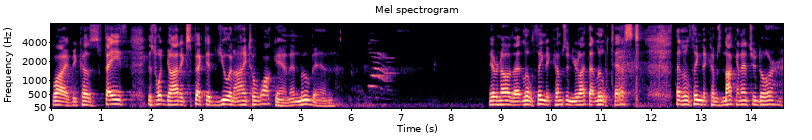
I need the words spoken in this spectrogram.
Why? Because faith is what God expected you and I to walk in and move in. You ever know that little thing that comes in your life, that little test, that little thing that comes knocking at your door?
